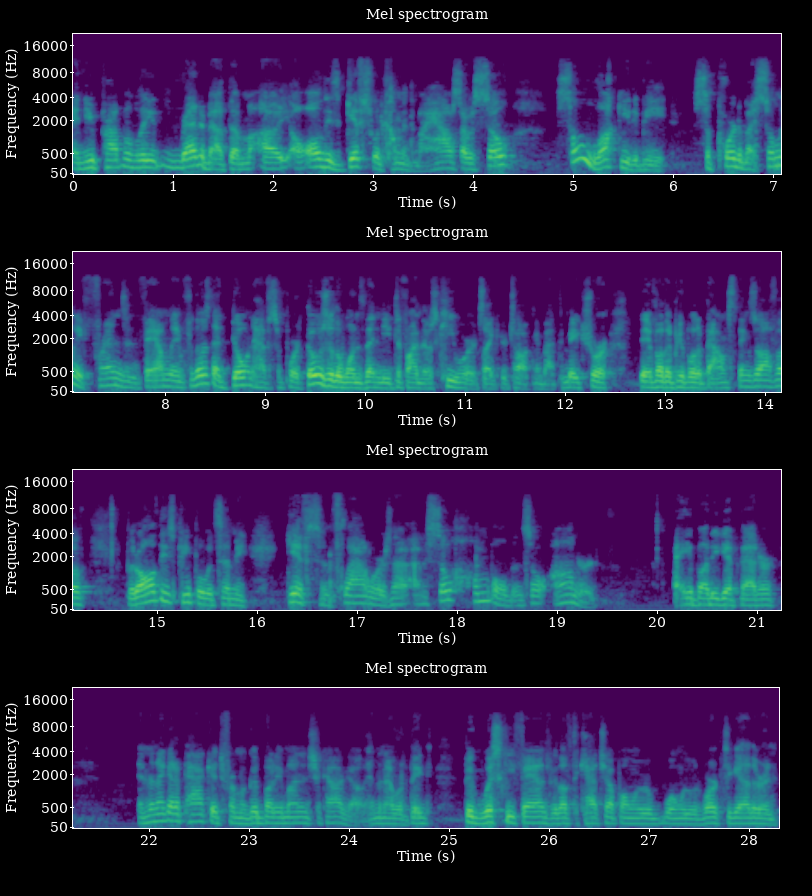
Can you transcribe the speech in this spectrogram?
And you probably read about them. Uh, all these gifts would come into my house. I was so so lucky to be supported by so many friends and family. And for those that don't have support, those are the ones that need to find those keywords like you're talking about to make sure they have other people to bounce things off of. But all these people would send me gifts and flowers. And I, I was so humbled and so honored. Hey, buddy, get better. And then I got a package from a good buddy of mine in Chicago. Him and I were big, big whiskey fans. We loved to catch up when we were when we would work together and,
